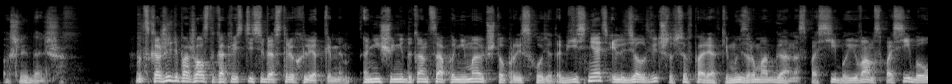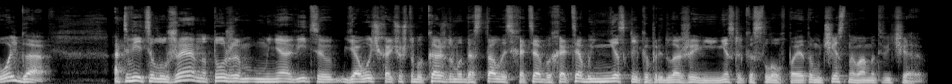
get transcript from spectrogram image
Пошли дальше. Вот скажите, пожалуйста, как вести себя с трехлетками? Они еще не до конца понимают, что происходит. Объяснять или делать вид, что все в порядке? Мы из Рамадгана. Спасибо. И вам спасибо, Ольга. Ответил уже, но тоже у меня, видите, я очень хочу, чтобы каждому досталось хотя бы, хотя бы несколько предложений, несколько слов. Поэтому честно вам отвечаю.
